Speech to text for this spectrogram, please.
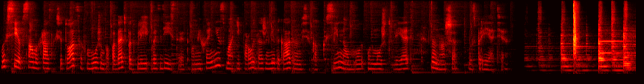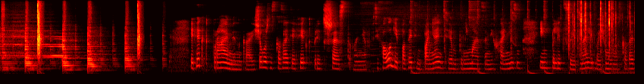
Мы все в самых разных ситуациях можем попадать под воздействие этого механизма и порой даже не догадываемся, как сильно он может влиять на наше восприятие. Эффект прайминга, еще можно сказать эффект предшествования. В психологии под этим понятием понимается механизм имплицитной, либо еще можно сказать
